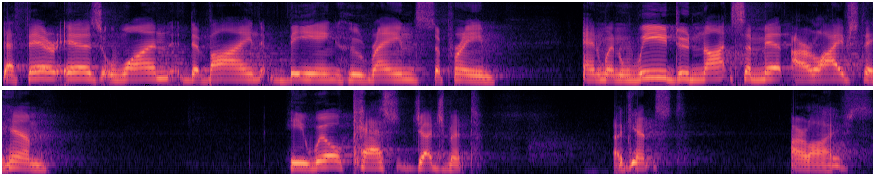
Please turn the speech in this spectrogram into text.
that there is one divine being who reigns supreme. And when we do not submit our lives to Him, He will cast judgment against our lives.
